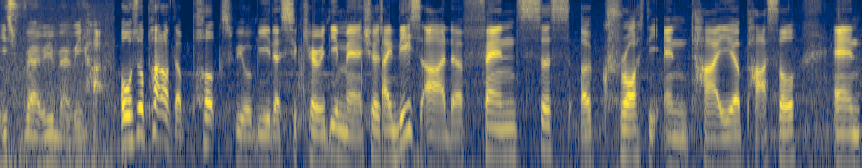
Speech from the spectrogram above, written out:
is very very hard. Also part of the perks will be the security measures. Like these are the fences across the entire parcel and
